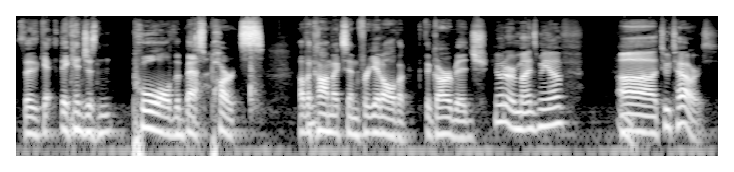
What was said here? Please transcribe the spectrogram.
So they, they can just pull the best parts of the comics and forget all the, the garbage. You know what it reminds me of? Uh, Two Towers.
